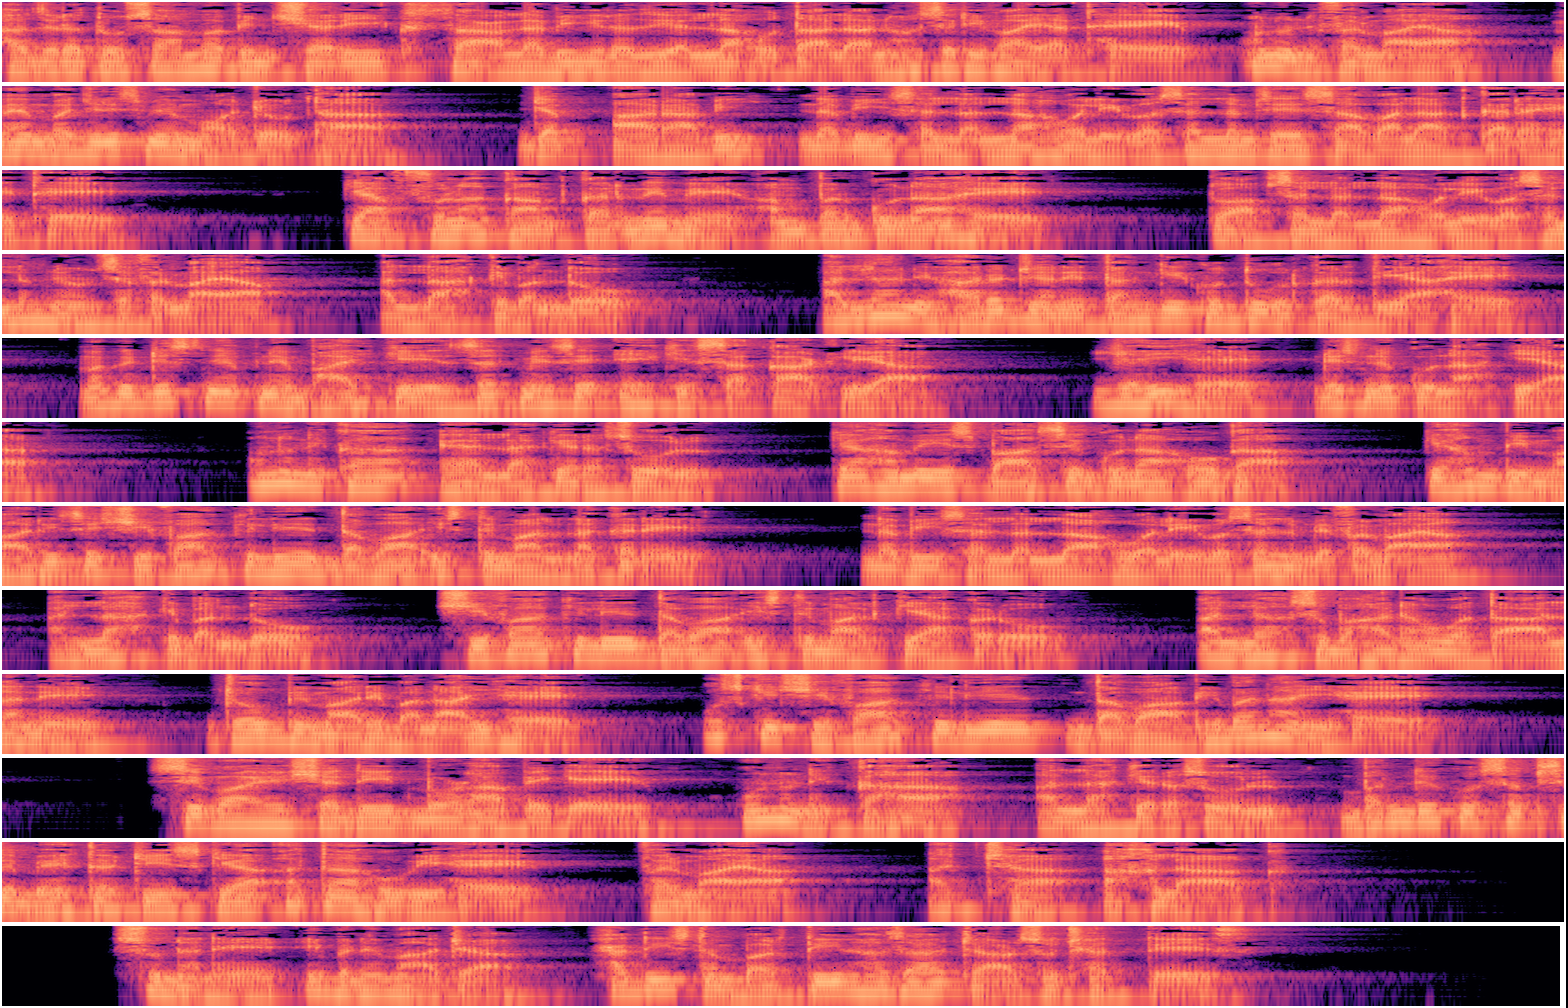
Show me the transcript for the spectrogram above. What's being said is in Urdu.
حضرت اسامہ بن شریک ثعلبی رضی اللہ تعالیٰ عنہ سے روایت ہے۔ انہوں نے فرمایا، میں مجلس میں موجود تھا، جب آرابی نبی صلی اللہ علیہ وسلم سے سوالات کر رہے تھے، کہ آپ فلاں کام کرنے میں ہم پر گناہ ہے؟ تو آپ صلی اللہ علیہ وسلم نے ان سے فرمایا، اللہ کے بندو، اللہ نے حرج یعنی تنگی کو دور کر دیا ہے، مگر جس نے اپنے بھائی کی عزت میں سے ایک حصہ کاٹ لیا، یہی ہے جس نے گناہ کیا۔ انہوں نے کہا، اے اللہ کے رسول کیا ہمیں اس بات سے گناہ ہوگا کہ ہم بیماری سے شفا کے لیے دوا استعمال نہ کریں؟ نبی صلی اللہ علیہ وسلم نے فرمایا، اللہ کے بندو، شفا کے لیے دوا استعمال کیا کرو۔ اللہ سبحانہ و تعالی نے جو بیماری بنائی ہے، اس کی شفا کے لیے دوا بھی بنائی ہے۔ سوائے شدید بوڑھا پہ گئے انہوں نے کہا، اللہ کے رسول بندے کو سب سے بہتر چیز کیا عطا ہوئی ہے۔ فرمایا اچھا اخلاق۔ سننے ابن ماجہ حدیث نمبر تین ہزار چار سو چھتیس۔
